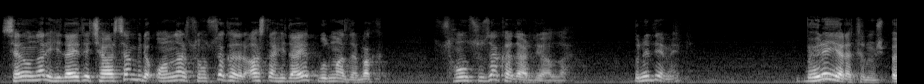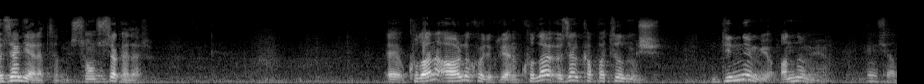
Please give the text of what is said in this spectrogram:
Sen onları hidayete çağırsan bile onlar sonsuza kadar asla hidayet bulmazlar. Bak sonsuza kadar diyor Allah. Bu ne demek? Böyle yaratılmış, özel yaratılmış sonsuza kadar. E, kulağına ağırlık koyduk yani kulağı özel kapatılmış. Dinlemiyor, anlamıyor. İnşallah.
